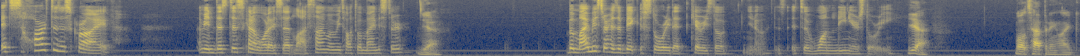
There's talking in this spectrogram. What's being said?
it's hard to describe. I mean, this this is kind of what I said last time when we talked about My Mister. Yeah. But My Mister has a big story that carries the you know it's, it's a one linear story. Yeah. Well, it's happening like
